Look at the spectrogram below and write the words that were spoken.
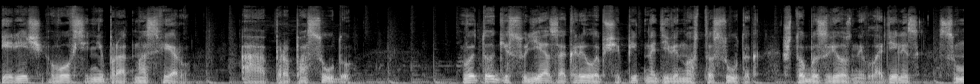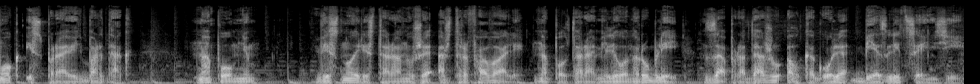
И речь вовсе не про атмосферу, а про посуду. В итоге судья закрыл общепит на 90 суток, чтобы звездный владелец смог исправить бардак. Напомним, весной ресторан уже оштрафовали на полтора миллиона рублей за продажу алкоголя без лицензии.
